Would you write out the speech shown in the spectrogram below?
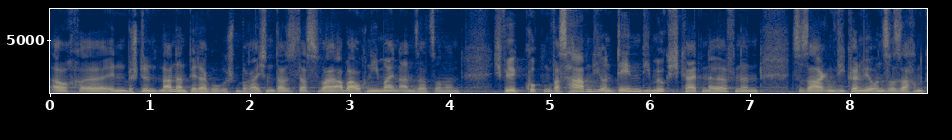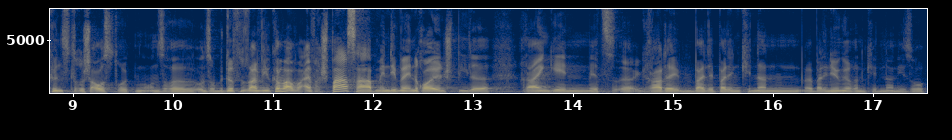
auch äh, in bestimmten anderen pädagogischen Bereichen. Das, das war aber auch nie mein Ansatz, sondern ich will gucken, was haben die und denen die Möglichkeiten eröffnen, zu sagen, wie können wir unsere Sachen künstlerisch ausdrücken, unsere, unsere Bedürfnisse, wie können wir auch einfach Spaß haben, indem wir in Rollenspiele reingehen, jetzt äh, gerade bei, bei den Kindern, äh, bei den jüngeren Kindern, die so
